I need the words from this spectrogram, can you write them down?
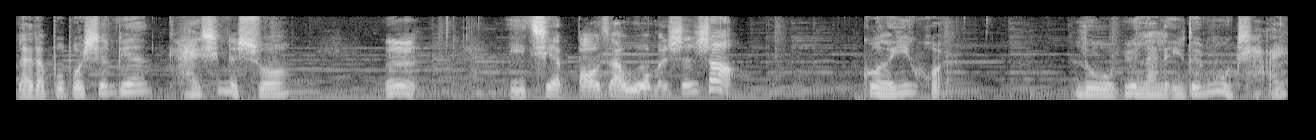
来到波波身边，开心地说：“嗯，一切包在我们身上。”过了一会儿，鹿运来了一堆木柴。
